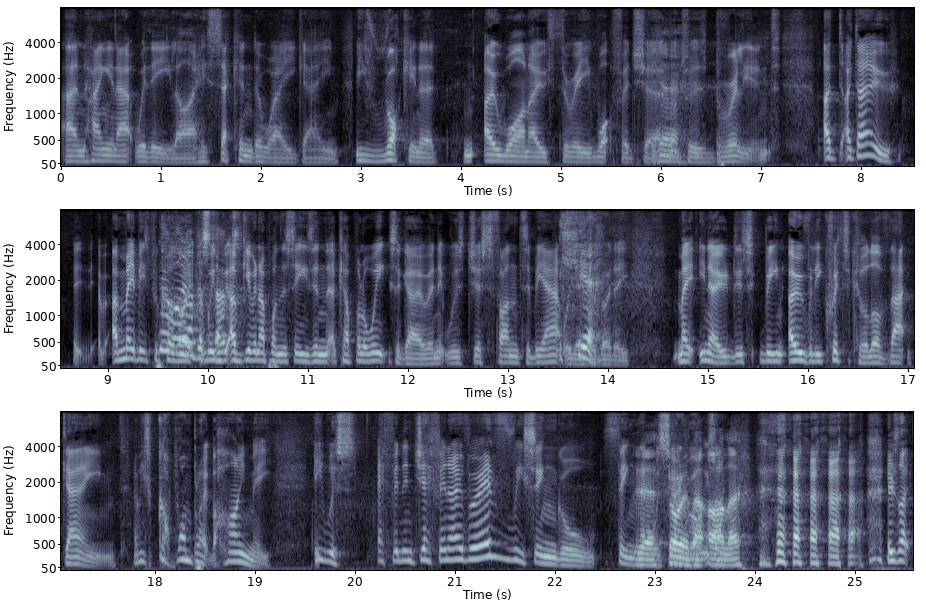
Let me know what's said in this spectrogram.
and hanging out with Eli, his second away game? He's rocking a 0103 Watford shirt, Yeah. which was brilliant. I, I don't know. Uh, Maybe it's because I, like, we, I've given up on the season a couple of weeks ago, and it was just fun to be out with Yeah. everybody. Mate, you know, just being overly critical of that game. I mean, he's got one bloke behind me. He was effing and jeffing over every single thing that Yeah, was sorry about. It's like- Arlo. He's like,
